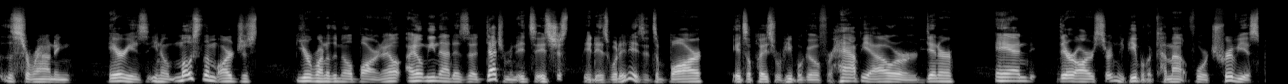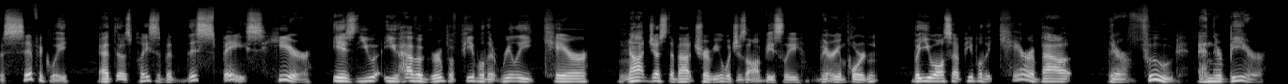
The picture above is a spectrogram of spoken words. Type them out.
the surrounding areas. You know, most of them are just your run of the mill bar, and I don't, I don't mean that as a detriment. It's it's just it is what it is. It's a bar. It's a place where people go for happy hour or dinner, and there are certainly people that come out for trivia specifically at those places but this space here is you you have a group of people that really care not just about trivia which is obviously very important but you also have people that care about their food and their beer.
